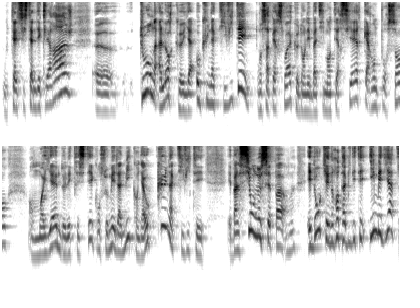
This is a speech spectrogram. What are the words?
ou tel système d'éclairage euh, tourne alors qu'il n'y a aucune activité. On s'aperçoit que dans les bâtiments tertiaires, 40% en moyenne de l'électricité est consommée la nuit quand il n'y a aucune activité. Eh ben, si on ne sait pas, hein, et donc il y a une rentabilité immédiate,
